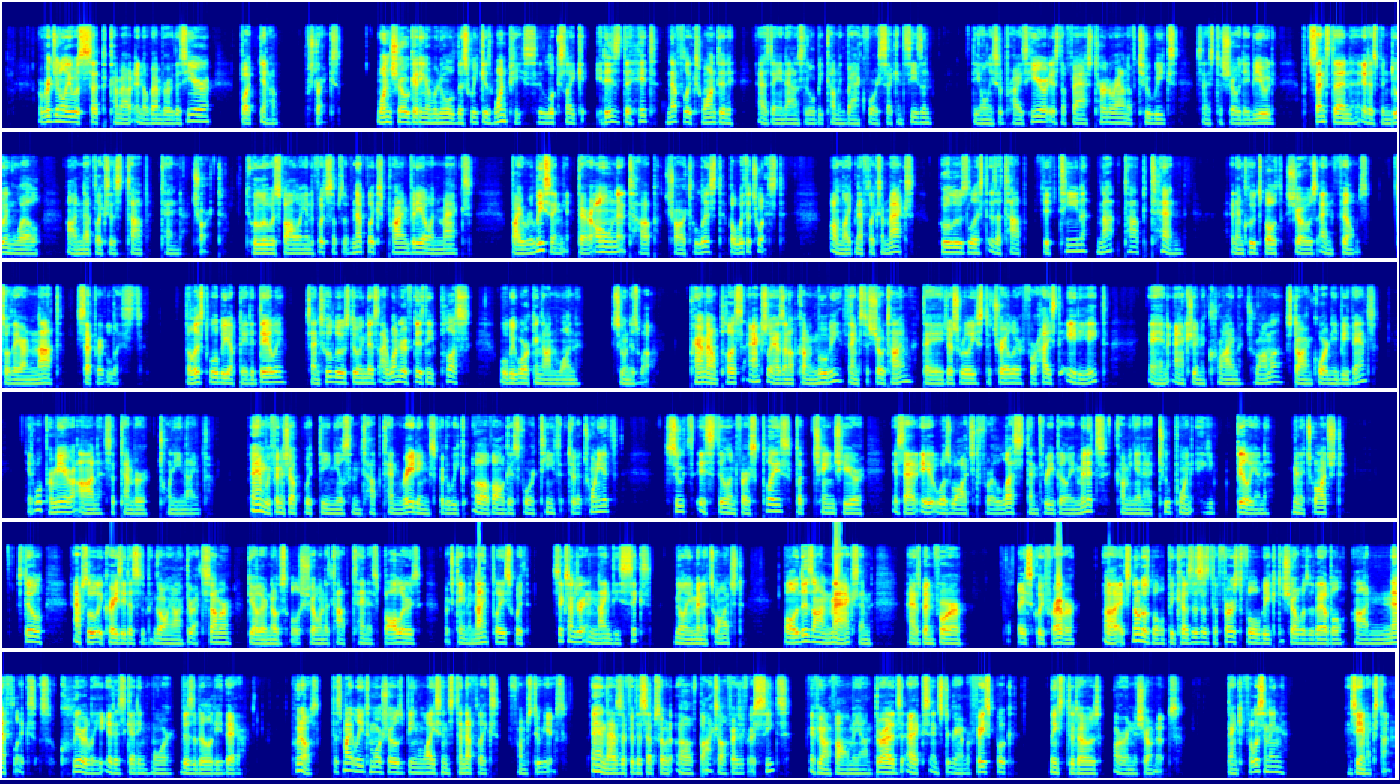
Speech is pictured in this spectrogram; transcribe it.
Originally, it was set to come out in November of this year, but you know, strikes. One show getting a renewal this week is One Piece. It looks like it is the hit Netflix wanted, as they announced it will be coming back for a second season. The only surprise here is the fast turnaround of two weeks since the show debuted, but since then, it has been doing well on Netflix's top 10 chart. Hulu is following in the footsteps of Netflix, Prime Video, and Max by releasing their own top chart list, but with a twist. Unlike Netflix and Max, Hulu's list is a top 15, not top 10. It includes both shows and films, so they are not separate lists. The list will be updated daily. Since Hulu is doing this, I wonder if Disney Plus will be working on one soon as well. Paramount Plus actually has an upcoming movie, thanks to Showtime. They just released a trailer for Heist 88, an action crime drama starring Courtney B. Vance. It will premiere on September 29th. And we finish up with the Nielsen Top 10 ratings for the week of August 14th to the 20th. Suits is still in first place, but change here is that it was watched for less than 3 billion minutes, coming in at 2.8 billion minutes watched. Still, Absolutely crazy this has been going on throughout the summer. The other noticeable show in the top 10 is Ballers, which came in ninth place with 696 million minutes watched. While it is on Max and has been for basically forever, uh, it's noticeable because this is the first full week the show was available on Netflix, so clearly it is getting more visibility there. Who knows? This might lead to more shows being licensed to Netflix from studios. And that is it for this episode of Box Office Receipts. If you want to follow me on Threads, X, Instagram, or Facebook, links to those are in the show notes. Thank you for listening, and see you next time.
